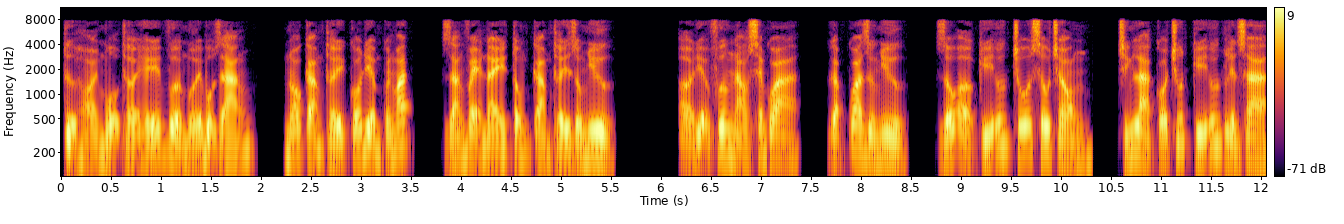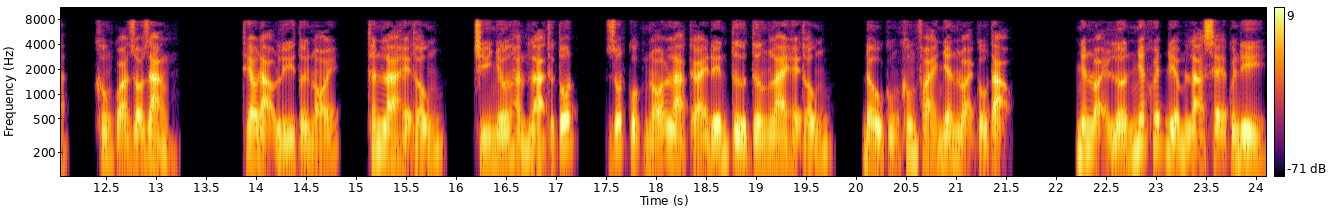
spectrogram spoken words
tự hỏi mộ thời hế vừa mới bộ dáng, nó cảm thấy có điểm quen mắt, dáng vẻ này tổng cảm thấy giống như. Ở địa phương nào xem qua, gặp qua dường như, giấu ở ký ức chỗ sâu trong, chính là có chút ký ức liền xa, không quá rõ ràng. Theo đạo lý tới nói, thân là hệ thống, trí nhớ hẳn là thứ tốt, rốt cuộc nó là cái đến từ tương lai hệ thống, đầu cũng không phải nhân loại cấu tạo. Nhân loại lớn nhất khuyết điểm là sẽ quên đi,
